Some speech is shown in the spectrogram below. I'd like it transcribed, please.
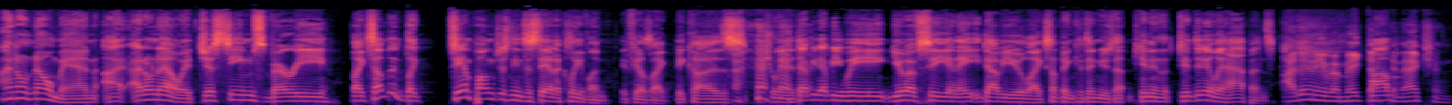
I don't know, man. I, I don't know. It just seems very like something like CM Punk just needs to stay out of Cleveland, it feels like, because between the WWE, UFC, and AEW, like something continues continu- continually happens. I didn't even make that Um, connection.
